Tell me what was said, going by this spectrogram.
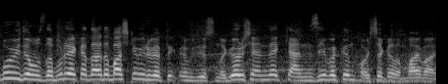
Bu videomuzda buraya kadar da başka bir web teknoloji videosunda görüşene dek kendinize iyi bakın, hoşçakalın, bay bay.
